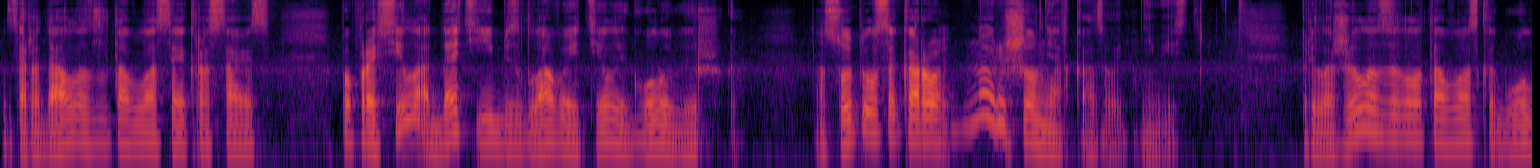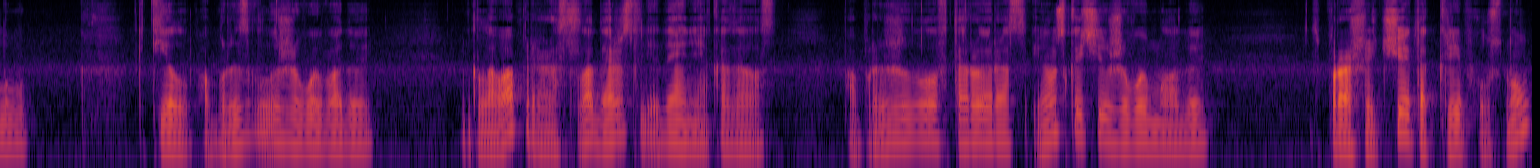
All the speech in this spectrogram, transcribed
Зарыдала златовласая красавица, попросила отдать ей безглавое тело и голову Иржика. Насупился король, но решил не отказывать невесте. Приложила золотовласка голову к телу, побрызгала живой водой. Голова приросла, даже следа не оказалось. Побрызгала второй раз, и он вскочил живой молодой. Спрашивает, что я так крепко уснул?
